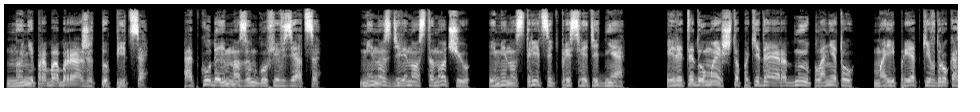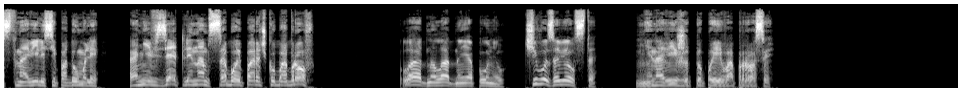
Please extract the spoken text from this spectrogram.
«Ну не про бобра же, тупица. Откуда им на Зунгуфе взяться? Минус девяносто ночью и минус тридцать при свете дня. Или ты думаешь, что, покидая родную планету, мои предки вдруг остановились и подумали, а не взять ли нам с собой парочку бобров?» «Ладно, ладно, я понял. Чего завелся-то?» «Ненавижу тупые вопросы».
